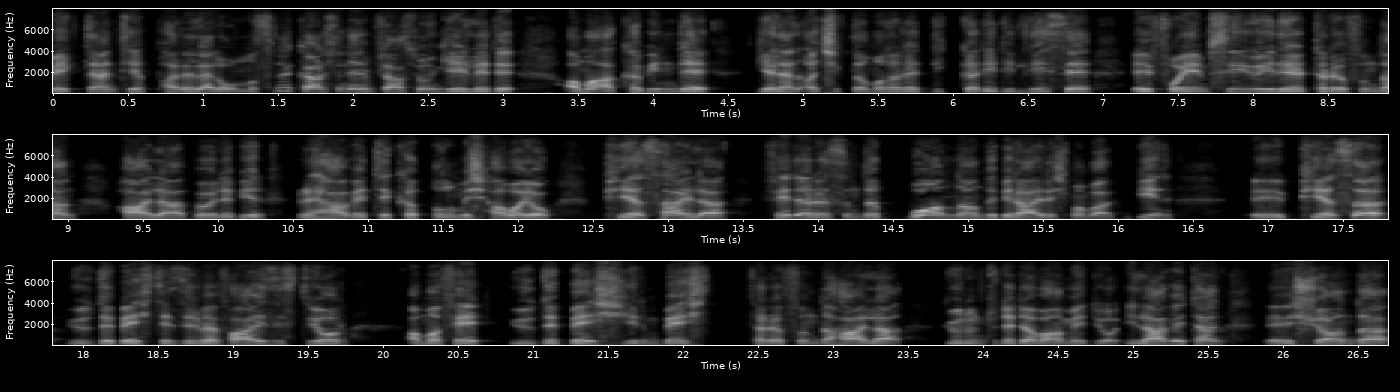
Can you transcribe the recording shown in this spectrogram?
Beklentiye paralel olmasına karşın enflasyon geriledi. Ama akabinde gelen açıklamalara dikkat edildiyse FOMC üyeleri tarafından hala böyle bir rehavete kapılmış hava yok. Piyasayla Fed arasında bu anlamda bir ayrışma var. Bir, e, piyasa %5'te zirve faiz istiyor ama Fed %5-25 tarafında hala görüntüde devam ediyor. İlaveten e, şu anda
